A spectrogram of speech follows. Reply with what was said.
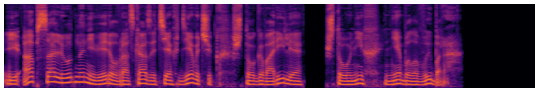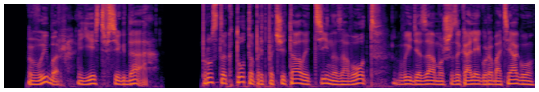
И абсолютно не верил в рассказы тех девочек, что говорили, что у них не было выбора. Выбор есть всегда. Просто кто-то предпочитал идти на завод, выйдя замуж за коллегу-работягу,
